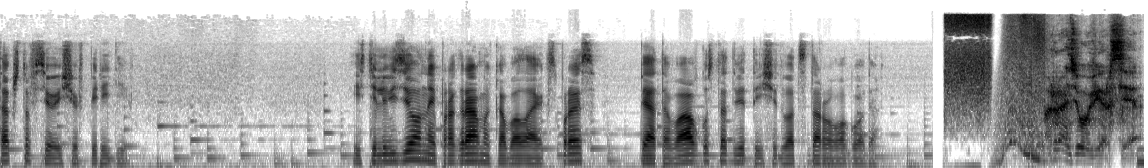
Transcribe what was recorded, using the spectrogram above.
так что все еще впереди. Из телевизионной программы «Кабала Экспресс» 5 августа 2022 года. Радиоверсия.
